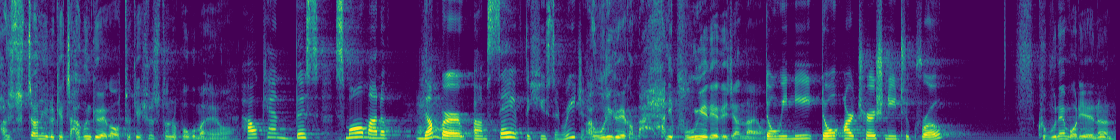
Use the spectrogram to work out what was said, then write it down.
아 숫자는 이렇게 작은 교회가 어떻게 휴스턴을 보고만 해요? How can this small amount of number um, save the Houston region? 아 우리 교회가 많이 부흥해야 되지 않나요? Don't we need? Don't our church need to grow? 그분의 머리에는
